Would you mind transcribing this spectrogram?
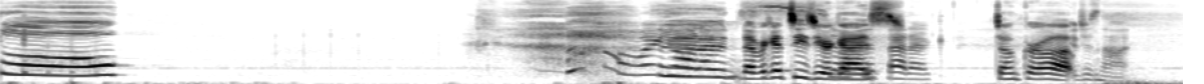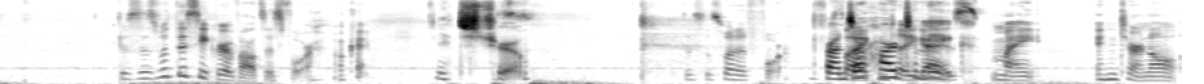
Oh. oh my god. I'm Never gets easier, so guys. pathetic. Don't grow up. It does not. This is what the secret vault is for. Okay. It's true. This is what it's for. Friends So are hard to make. My internal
